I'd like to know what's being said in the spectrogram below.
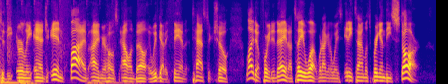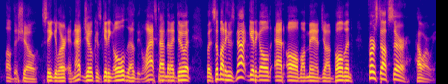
to the Early Edge in five. I am your host, Allan Bell, and we've got a fantastic show lined up for you today. And I'll tell you what, we're not going to waste any time. Let's bring in the star of the show, Singular. And that joke is getting old. That'll be the last time that I do it. But somebody who's not getting old at all, my man, John Bollman. First off, sir, how are we?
